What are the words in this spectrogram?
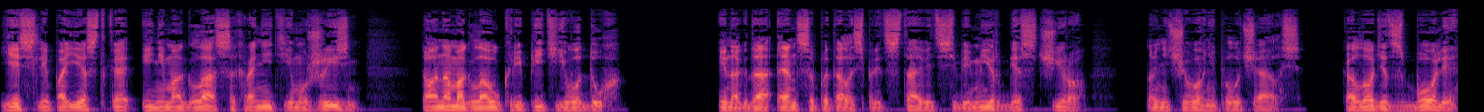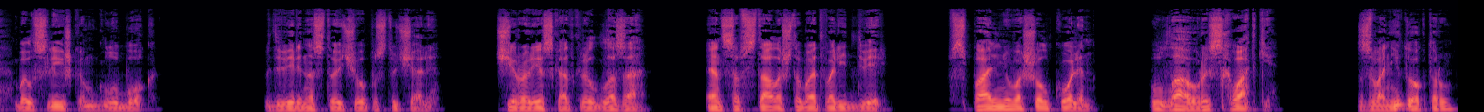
Если поездка и не могла сохранить ему жизнь, то она могла укрепить его дух. Иногда Энса пыталась представить себе мир без Чиро, но ничего не получалось. Колодец боли был слишком глубок. В двери настойчиво постучали. Чиро резко открыл глаза. Энса встала, чтобы отворить дверь. В спальню вошел Колин. У Лауры схватки. «Звони доктору»,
